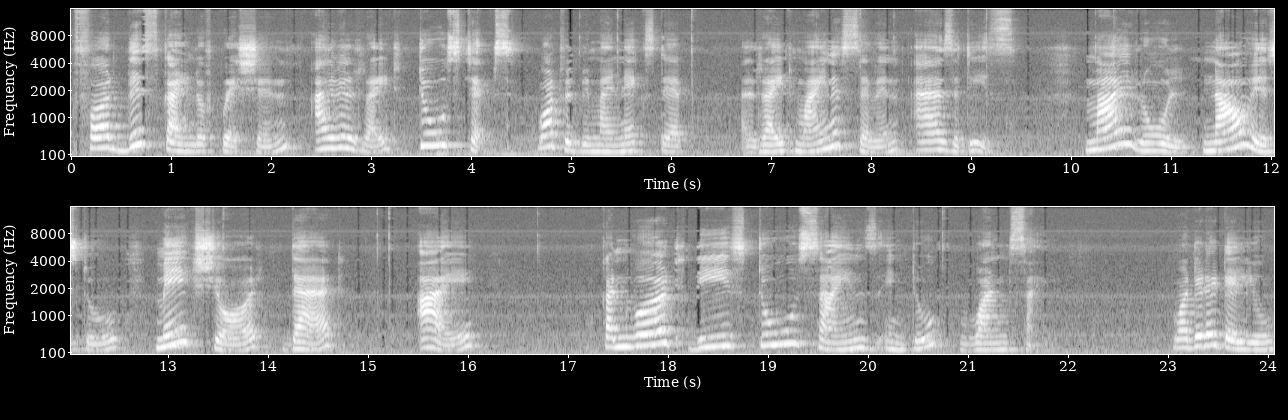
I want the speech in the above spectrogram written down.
For this kind of question, I will write two steps. What will be my next step? I'll write minus 7 as it is. My role now is to make sure that I convert these two signs into one sign. What did I tell you?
